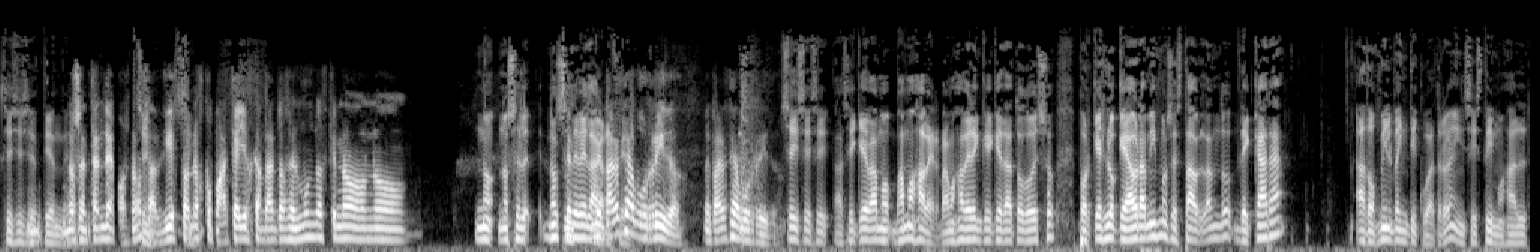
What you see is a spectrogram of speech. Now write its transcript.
sí, sí, se entiende. Nos entendemos, ¿no? o sea, 10 torneos como aquellos campeonatos del mundo es que no, no, no, no se le, no se le ve la Me parece aburrido, me parece aburrido. Sí, sí, sí. Así que vamos, vamos a ver, vamos a ver en qué queda todo eso, porque es lo que ahora mismo se está hablando de cara a 2024, ¿eh? insistimos, al,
